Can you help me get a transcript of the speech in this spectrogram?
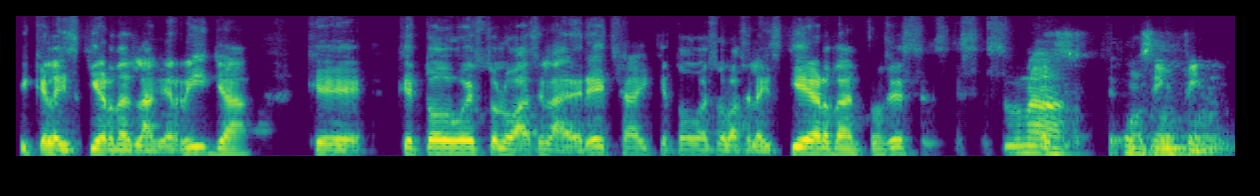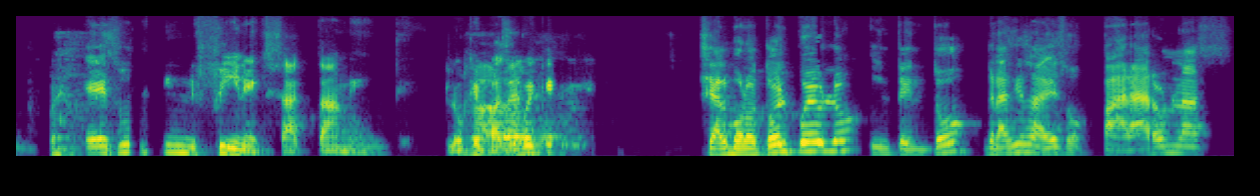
y que la izquierda es la guerrilla, que, que todo esto lo hace la derecha y que todo eso lo hace la izquierda. Entonces, es, una... Es un sinfín. Es un sinfín, exactamente. Lo que pasó fue que se alborotó el pueblo, intentó, gracias a eso, pararon las,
